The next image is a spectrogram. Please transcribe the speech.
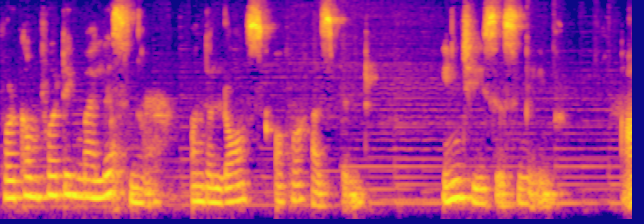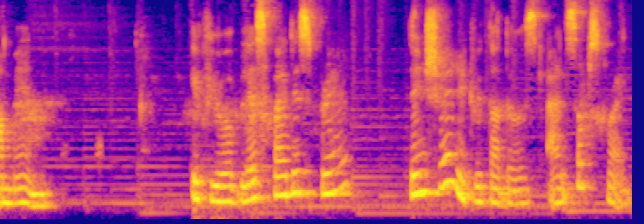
for comforting my listener on the loss of her husband. In Jesus' name, Amen. If you are blessed by this prayer, then share it with others and subscribe.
